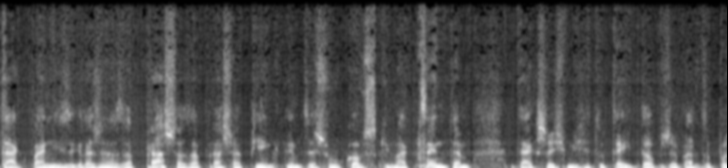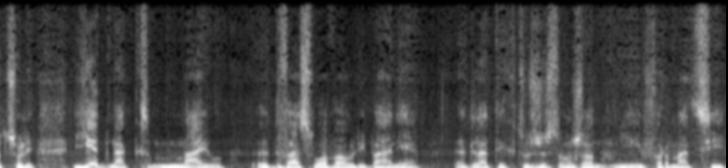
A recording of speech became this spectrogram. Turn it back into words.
Tak, Pani Grażyna zaprasza, zaprasza pięknym też łukowskim akcentem, tak żeśmy się tutaj dobrze bardzo poczuli. Jednak, Maju, e, dwa słowa o Libanie e, dla tych, którzy są żądni informacji,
